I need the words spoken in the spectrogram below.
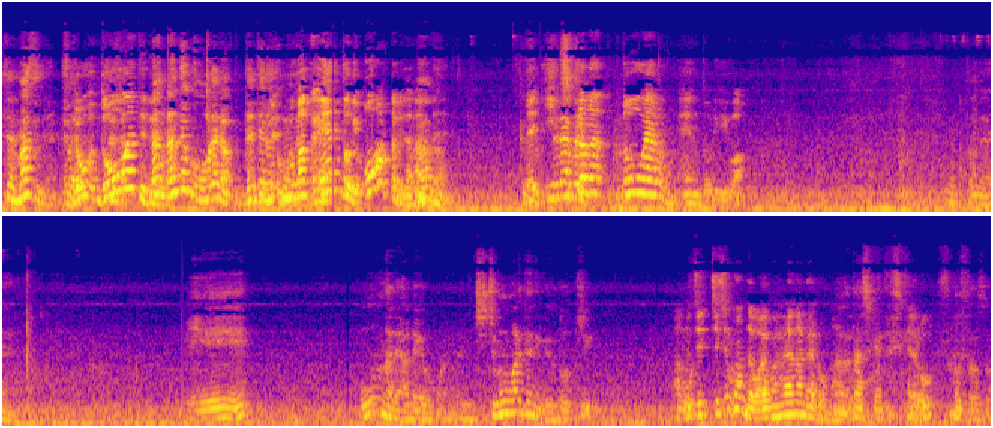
じゃあまずね。えどうどうやって出る？ななんでも俺ら出てると思う。なんかエントリー終わったみたいになってえいつからどうやるの？エントリーは。えっとね。ええ女であれよこれ。父も生まれてんねんけどどっち？あのちっちちもんで w i f i 早なるやろお前。あ確かに確かに。やろ？そうそうそう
